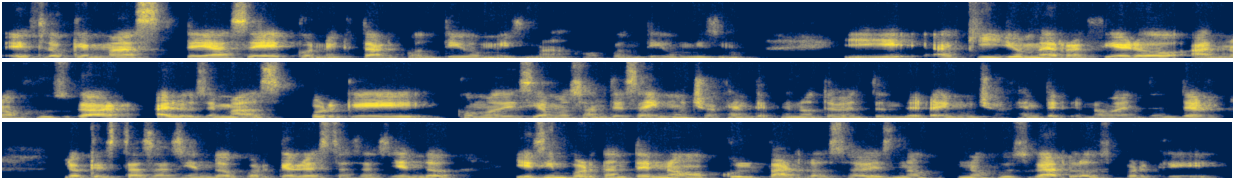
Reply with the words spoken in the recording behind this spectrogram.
es lo que más te hace conectar contigo misma o contigo mismo. Y aquí yo me refiero a no juzgar a los demás, porque como decíamos antes, hay mucha gente que no te va a entender, hay mucha gente que no va a entender lo que estás haciendo, por qué lo estás haciendo. Y es importante no culparlos, ¿sabes? No, no juzgarlos porque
